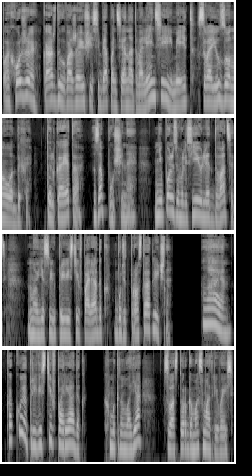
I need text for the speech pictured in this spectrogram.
«Похоже, каждый уважающий себя пансионат Валенсии имеет свою зону отдыха. Только это запущенная. Не пользовались ею лет двадцать, но если привести в порядок, будет просто отлично. «Лайон, какое привести в порядок?» — хмыкнула я, с восторгом осматриваясь.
